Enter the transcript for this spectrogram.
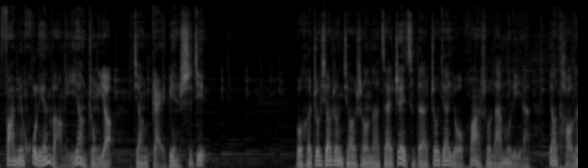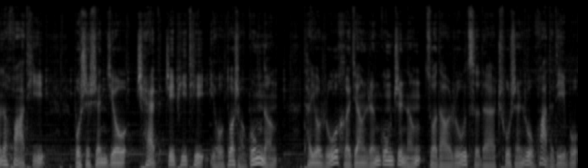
发明互联网一样重要，将改变世界。我和周孝正教授呢，在这次的《周家有话说》栏目里啊，要讨论的话题，不是深究 Chat GPT 有多少功能，它又如何将人工智能做到如此的出神入化的地步。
